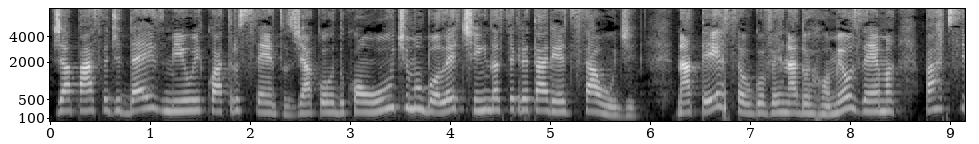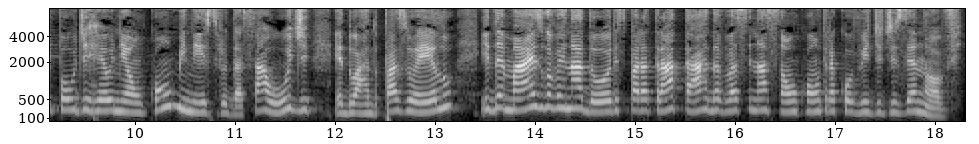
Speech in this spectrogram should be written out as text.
já passa de 10.400, de acordo com o último boletim da Secretaria de Saúde. Na terça, o governador Romeu Zema participou de reunião com o ministro da Saúde, Eduardo Pazuello, e demais governadores para tratar da vacinação contra a Covid-19.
